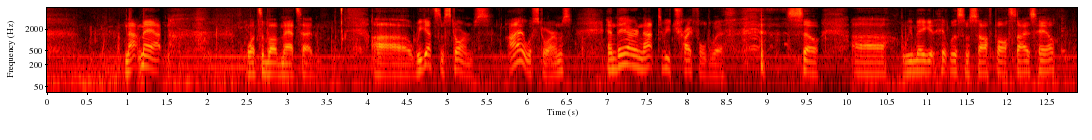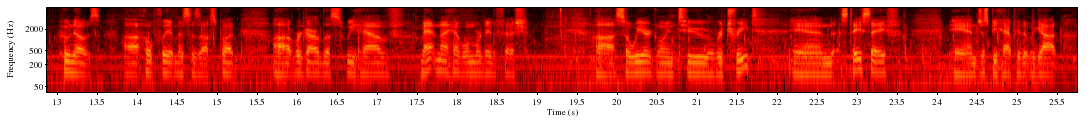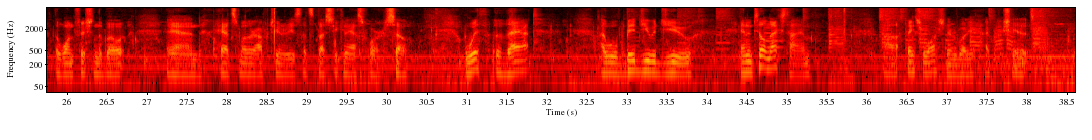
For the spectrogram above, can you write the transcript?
not Matt. What's above Matt's head? Uh, we got some storms, Iowa storms, and they are not to be trifled with. so uh, we may get hit with some softball size hail. Who knows? Uh, hopefully it misses us. But uh, regardless, we have Matt and I have one more day to fish. Uh, so we are going to retreat and stay safe and just be happy that we got the one fish in the boat and had some other opportunities. That's the best you can ask for. So, with that, I will bid you adieu. And until next time, uh, thanks for watching, everybody. I appreciate it.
